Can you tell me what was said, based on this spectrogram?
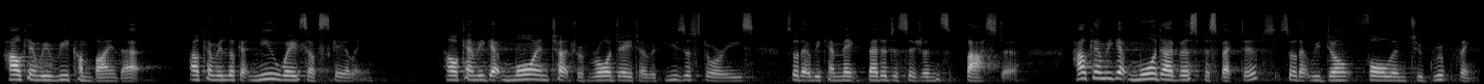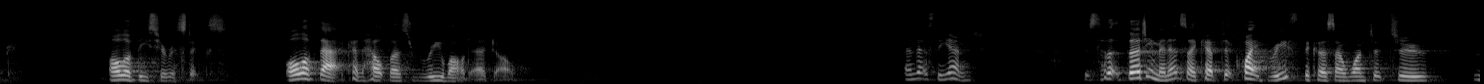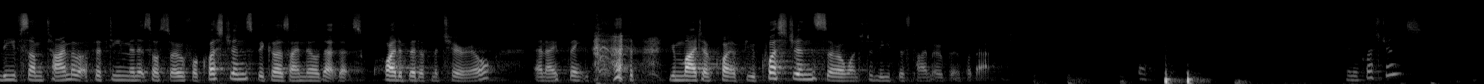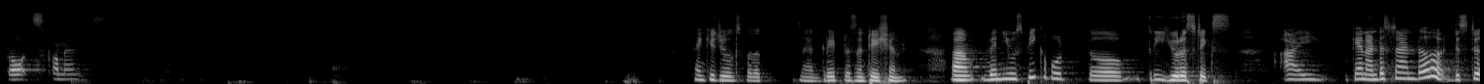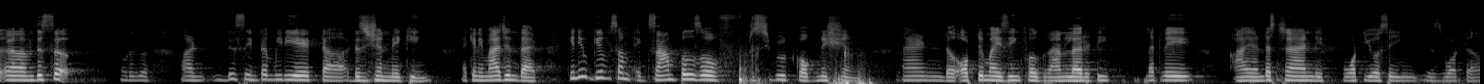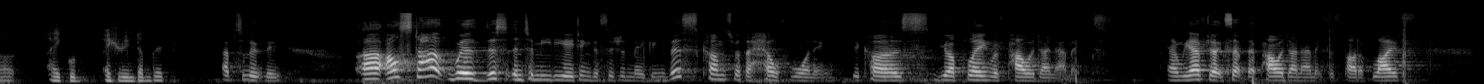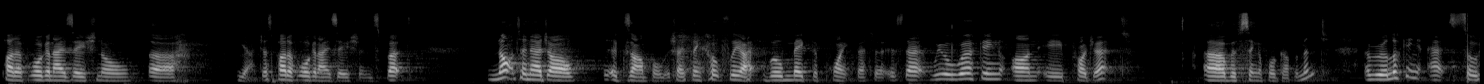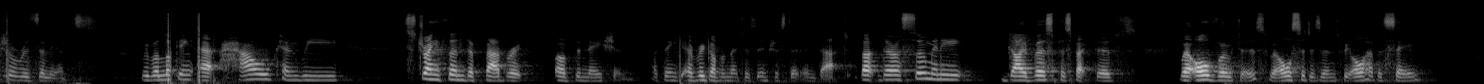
how can we recombine that? How can we look at new ways of scaling? How can we get more in touch with raw data, with user stories, so that we can make better decisions faster? How can we get more diverse perspectives so that we don't fall into groupthink? All of these heuristics. All of that can help us rewild Agile. And that's the end. It's 30 minutes. I kept it quite brief because I wanted to leave some time, about 15 minutes or so, for questions because I know that that's quite a bit of material. And I think that you might have quite a few questions, so I wanted to leave this time open for that. Okay. Any questions? Thoughts, comments? Thank you, Jules, for the uh, great presentation. Um, when you speak about the three heuristics, I can understand the um, this uh, what is the, uh, disintermediate uh, decision making. I can imagine that. Can you give some examples of distribute cognition and uh, optimizing for granularity? That way, I understand if what you're saying is what uh, I could I should interpret. Absolutely. Uh, I'll start with disintermediating decision making. This comes with a health warning because you are playing with power dynamics. And we have to accept that power dynamics is part of life, part of organizational, uh, yeah, just part of organizations. But not an agile example, which I think hopefully I will make the point better, is that we were working on a project uh, with Singapore government, and we were looking at social resilience. We were looking at how can we strengthen the fabric of the nation. I think every government is interested in that. But there are so many diverse perspectives we're all voters, we're all citizens, we all have a say.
